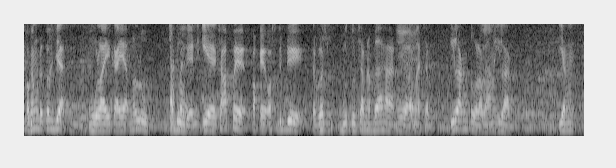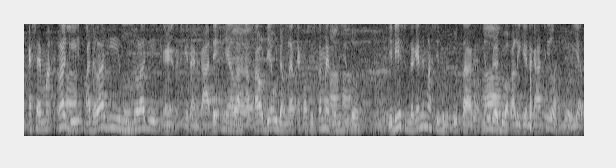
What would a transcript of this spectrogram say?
orang udah kerja Hmm. mulai kayak ngeluh aduh Capek. den iya capek. Pakai os gede terus butuh celana bahan segala Iya, iya. macam hilang tuh lama-lama hilang. Yang SMA lagi Ah, ada lagi muncul lagi. Kayak ceritain ke adeknya lah Iya, iya. atau dia udah ngeliat ekosistemnya tuh di situ. Jadi sebenarnya ini masih berputar. Ini Ah. udah dua kali generasi lah gue lihat.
